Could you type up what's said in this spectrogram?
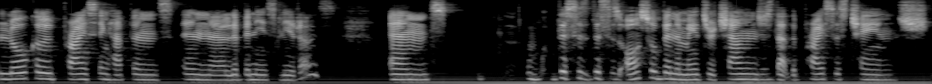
local pricing happens in uh, Lebanese liras, and this is this has also been a major challenge is that the prices change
